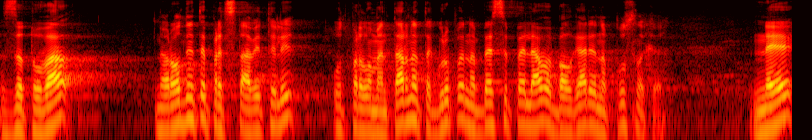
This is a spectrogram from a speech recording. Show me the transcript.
Затова народните представители от Парламентарната група на БСП лява България напуснаха не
